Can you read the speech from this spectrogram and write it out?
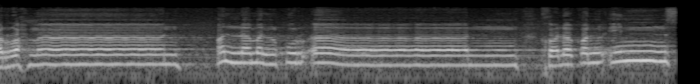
الرحمن علم القرآن خلق الإنسان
